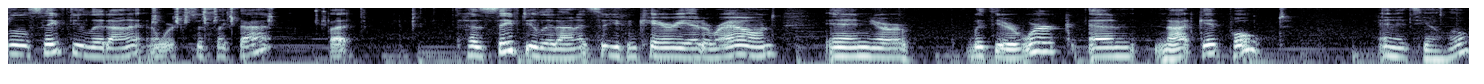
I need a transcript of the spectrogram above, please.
little safety lid on it and it works just like that. But has safety lid on it so you can carry it around in your with your work and not get poked. And it's yellow.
